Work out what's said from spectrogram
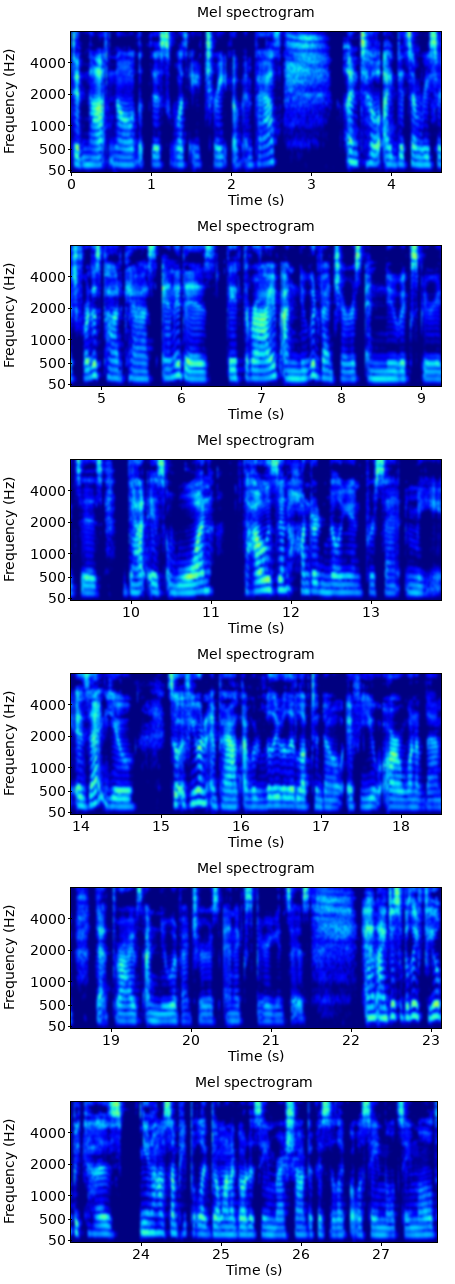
did not know that this was a trait of empaths until I did some research for this podcast, and it is they thrive on new adventures and new experiences. That is one thousand hundred million percent me. Is that you? So if you're an empath, I would really, really love to know if you are one of them that thrives on new adventures and experiences. And I just really feel because you know how some people like don't want to go to the same restaurant because they're like oh same old same old?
